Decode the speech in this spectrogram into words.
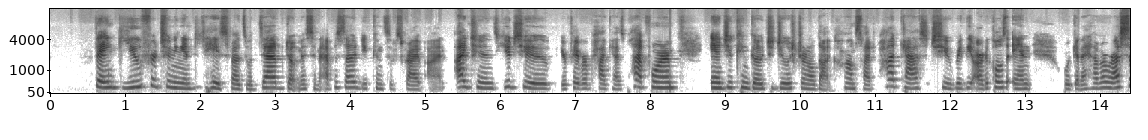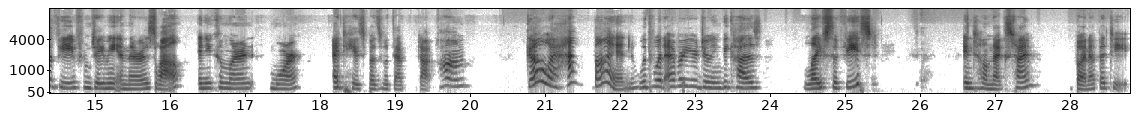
thank you for tuning in to Taste Buds with Deb. Don't miss an episode. You can subscribe on iTunes, YouTube, your favorite podcast platform. And you can go to jewishjournal.com slash podcast to read the articles. And we're going to have a recipe from Jamie in there as well. And you can learn more at tastebudswithdeb.com. Go have fun with whatever you're doing because life's a feast. Until next time, bon appetit.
